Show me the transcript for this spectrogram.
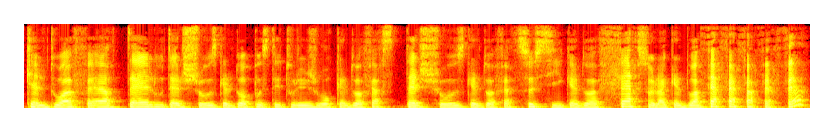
qu'elle doit faire telle ou telle chose, qu'elle doit poster tous les jours, qu'elle doit faire telle chose, qu'elle doit faire ceci, qu'elle doit faire cela, qu'elle doit faire, faire, faire, faire, faire,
